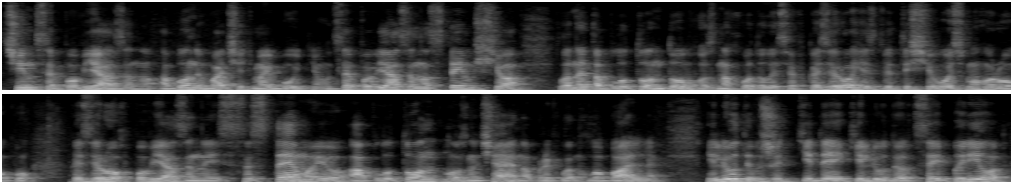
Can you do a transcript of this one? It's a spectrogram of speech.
Чим це пов'язано? Або не бачать майбутнього. Це пов'язано з тим, що планета Плутон довго знаходилася в Козірогі з 2008 року. Козірог пов'язаний з системою, а Плутон ну, означає, наприклад, глобальне. І люди в житті, деякі люди, в цей період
